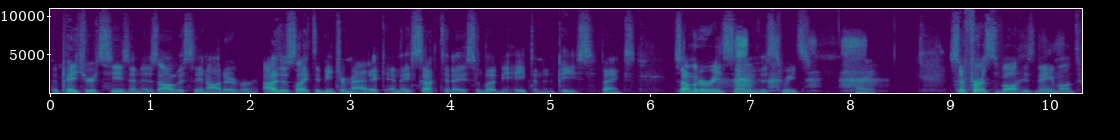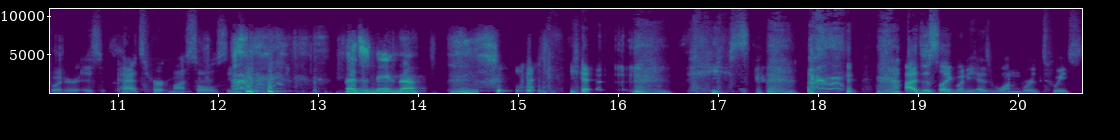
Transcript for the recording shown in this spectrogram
the Patriots season is obviously not over. I just like to be dramatic, and they suck today, so let me hate them in peace. Thanks. So I'm gonna read some of his tweets. All right. So first of all, his name on Twitter is Pat's Hurt My Soul season. That's his name now. Yeah. He's I just like when he has one word tweets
